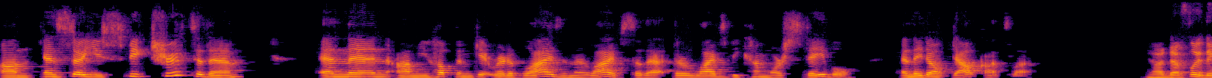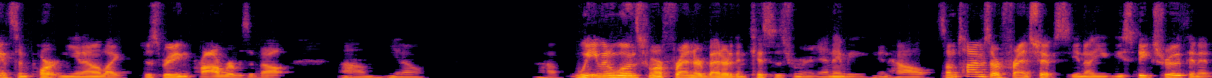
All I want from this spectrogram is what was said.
Um, and so you speak truth to them and then um, you help them get rid of lies in their lives so that their lives become more stable and they don't doubt God's love. Yeah, I definitely think it's important, you know, like just reading Proverbs about, um, you know, uh, we even wounds from a friend are better than kisses from your enemy and how sometimes our friendships, you know, you, you speak truth and it,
